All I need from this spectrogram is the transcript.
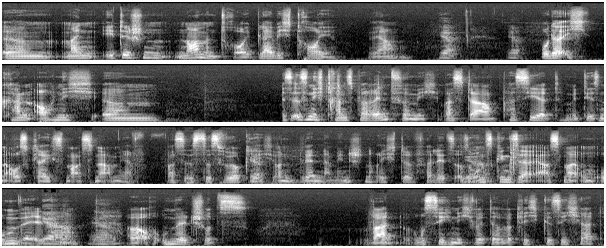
ähm, meinen ethischen Normen treu, bleibe ich treu. Ja? Ja. ja. Oder ich kann auch nicht... Ähm, es ist nicht transparent für mich, was da passiert mit diesen Ausgleichsmaßnahmen. Ja, was ist das wirklich? Ja. Und werden da Menschenrechte verletzt? Also ja. uns ging es ja erstmal um Umwelt. Ne? Aber auch Umweltschutz war, wusste ich nicht, wird da wirklich gesichert?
